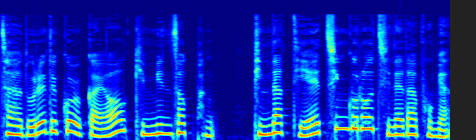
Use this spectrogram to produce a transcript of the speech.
자, 노래 듣고 올까요? 김민석 방, 빅나티의 친구로 지내다 보면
